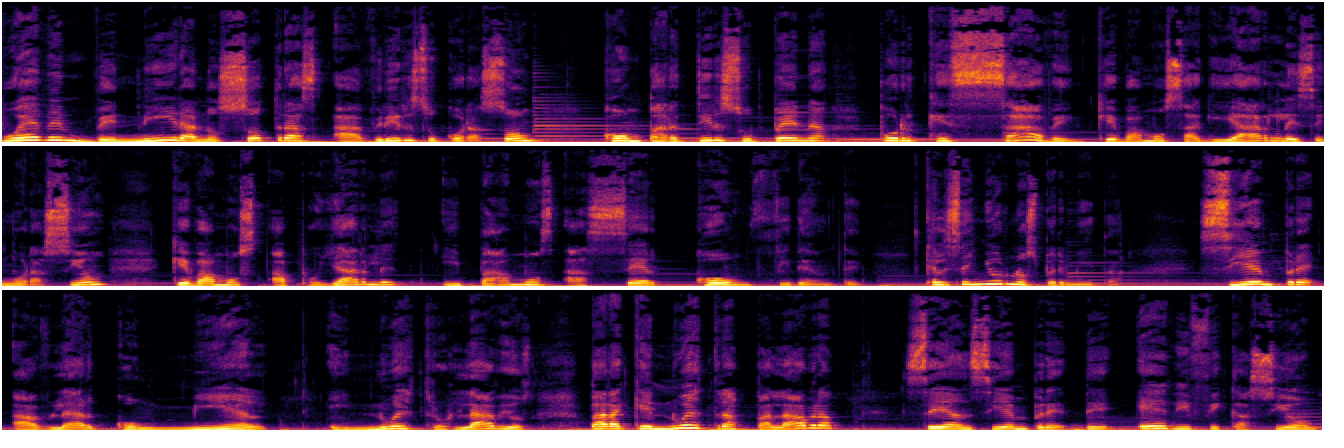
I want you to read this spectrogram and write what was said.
pueden venir a nosotras a abrir su corazón, compartir su pena, porque saben que vamos a guiarles en oración, que vamos a apoyarles y vamos a ser confidentes. Que el Señor nos permita siempre hablar con miel en nuestros labios para que nuestras palabras sean siempre de edificación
